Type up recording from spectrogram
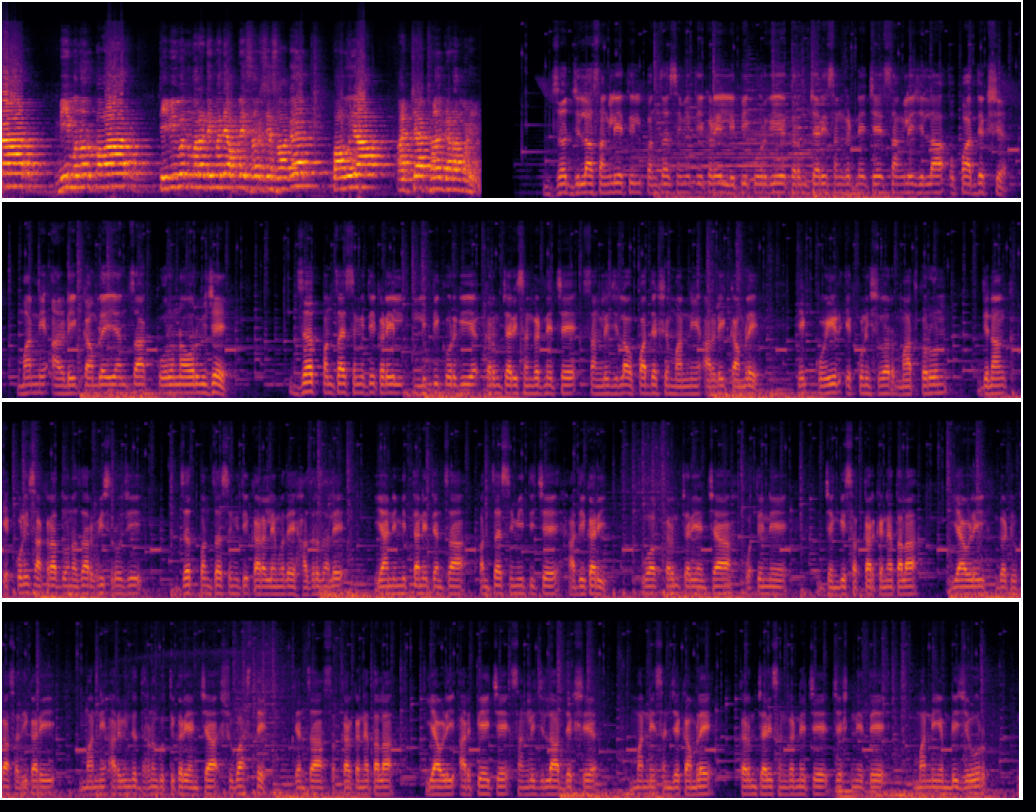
नमस्कार मी Manohar Pawar TV one मराठीमध्ये आपले सरसे स्वागत. पाहूया आजच्या ठळक घडामोडी. जत जिल्हा सांगली येथील पंचायत समितीकडे लिपिक वर्गीय कर्मचारी संघटनेचे सांगली जिल्हा उपाध्यक्ष मान्य आर डी कांबळे यांचा कोरोनावर विजय. जत पंचायत समितीकडील लिपिक वर्गीय कर्मचारी संघटनेचे सांगली जिल्हा उपाध्यक्ष मान्य आर डी कांबळे हे कोविड एकोणीसवर मात करून दिनांक एकोणीस अकरा दोन हजार वीस रोजी जत पंचायत समिती कार्यालयामध्ये हजर झाले. या निमित्ताने त्यांचा पंचायत समितीचे अधिकारी व कर्मचारी यांच्या वतीने जंगी सत्कार करण्यात आला. यावेळी गटविकास अधिकारी मान्य अरविंद धरणगुत्तीकर यांच्या शुभहस्ते त्यांचा सत्कार करण्यात आला. यावेळी आर पी आयचे सांगली जिल्हा अध्यक्ष मान्य संजय कांबळे कर्मचारी संघटनेचे ज्येष्ठ नेते माननीय एम डी जेऊर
